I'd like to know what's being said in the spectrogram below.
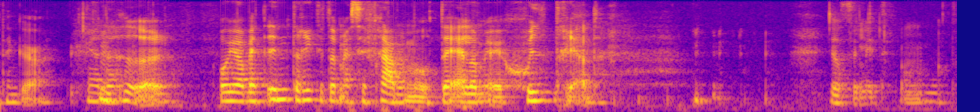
tänker jag. Eller hur? Och jag vet inte riktigt om jag ser fram emot det eller om jag är skiträdd. Jag ser lite fram emot det.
